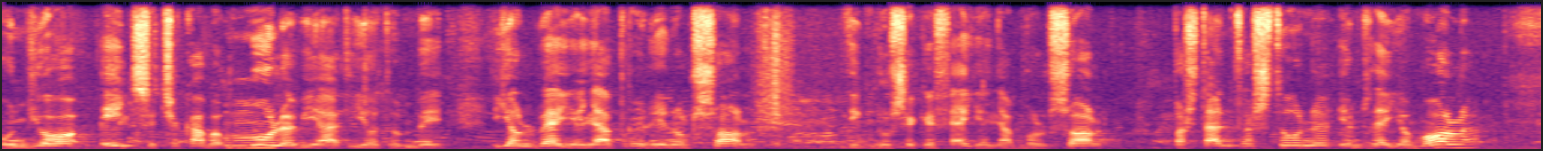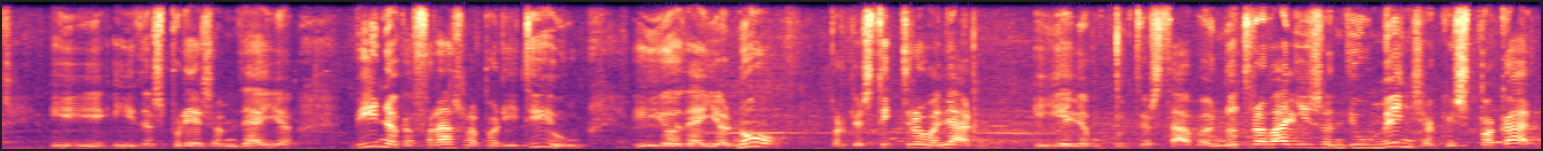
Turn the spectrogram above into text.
on jo, ell s'aixecava molt aviat, i jo també, i el veia allà prenent el sol. Dic, no sé què feia allà amb el sol, bastanta estona i ens deia mola i, i després em deia vine que faràs l'aperitiu i jo deia no perquè estic treballant i ell em contestava no treballis en diumenge que és pecat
